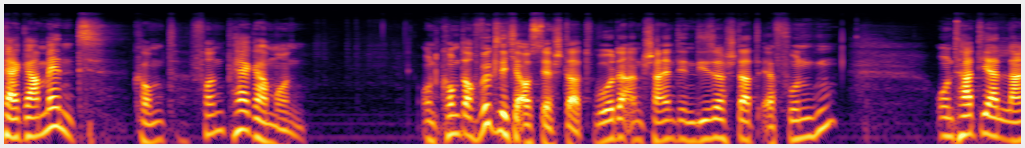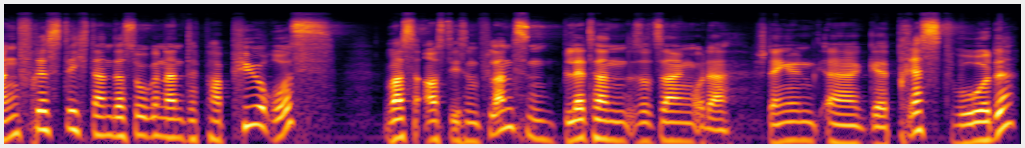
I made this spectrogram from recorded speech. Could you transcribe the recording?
Pergament kommt von Pergamon und kommt auch wirklich aus der Stadt, wurde anscheinend in dieser Stadt erfunden und hat ja langfristig dann das sogenannte Papyrus, was aus diesen Pflanzenblättern sozusagen oder Stängeln äh, gepresst wurde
